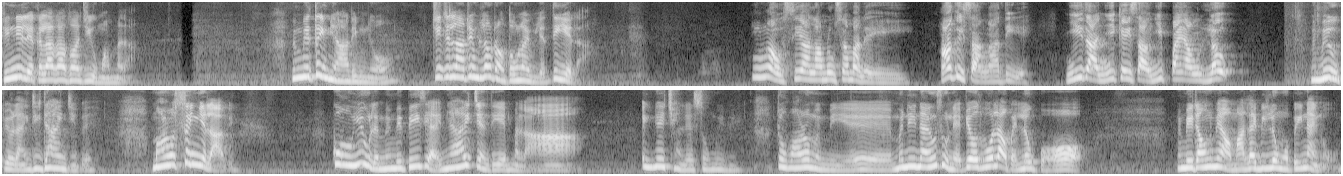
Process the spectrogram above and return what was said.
ဒီနေ့လေကလာကားသွားကြည့်ဦးမမလားမမေတိတ်များနေပြီနော်ဒီတလာတင်ဘလောက်တောင်သုံးလိုက်ပြီလေသိရလားညီငါ့ကိုဆရာလာမလို့စမ်းပါနဲ့ငါကိစ္စငါသိတယ်ညီးတာညီးကိစ္စကိုညီးပိုင်အောင်လုပ်မမေကိုပြောလိုက်ရင်ဒီတိုင်းကြီးပဲမတော်စိတ်ညစ်လာပြီကိုအောင်ကြီးကိုလည်းမမေပေးစရာအများကြီးကြံသေးရဲ့မလားအိမ်နဲ့ချန်လဲဆုံးမိပြီတော်ပါတော့မမေရဲ့မနေနိုင်ဘူးဆိုရင်ပျော်သဘောလောက်ပဲလုပ်ပေါ့မမေတောင်းသမျှအောင်မလိုက်ပြီးလုပ်မပေးနိုင်တော့ဘူး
